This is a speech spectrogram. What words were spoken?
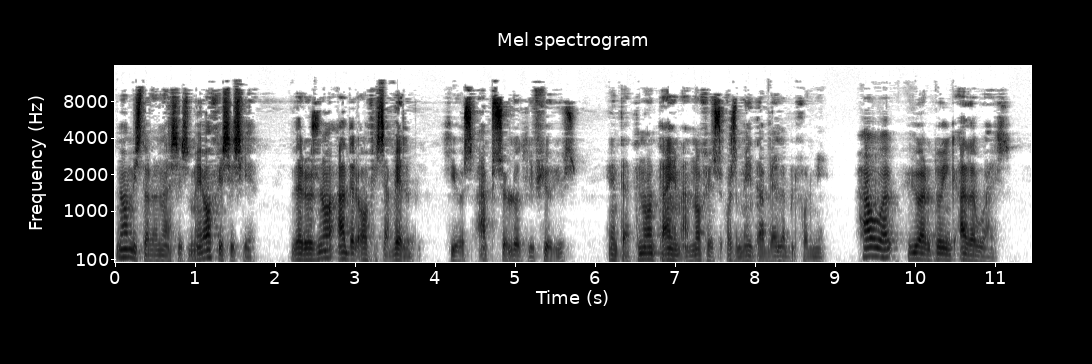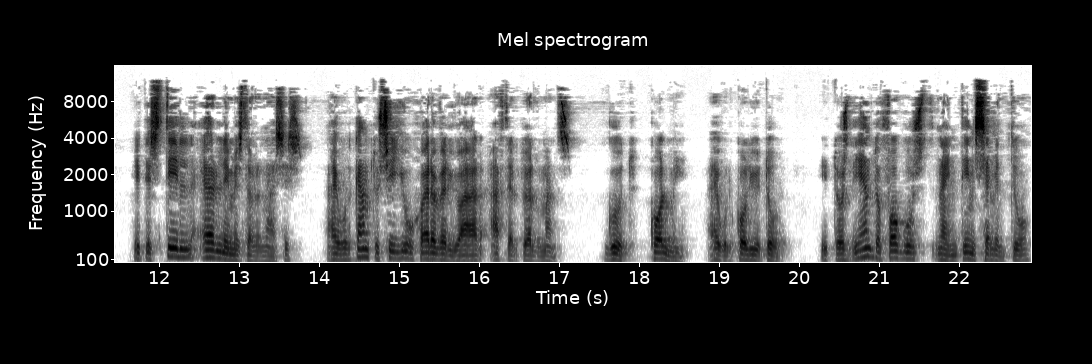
No, Mr. Onassis, my office is here. There was no other office available. He was absolutely furious and at no time an office was made available for me. How are you are doing otherwise? It is still early, Mr. Onassis. I will come to see you wherever you are after twelve months. Good. Call me. I will call you too. It was the end of August 1972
